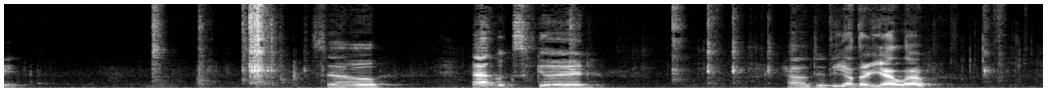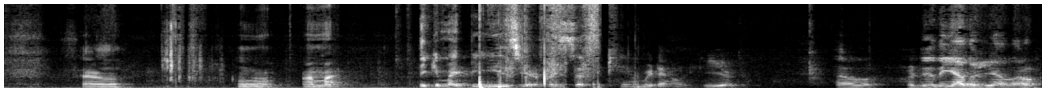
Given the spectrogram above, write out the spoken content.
Alright. So that looks good. I'll do the other yellow. So I might think it might be easier if I set the camera down here. So I'll do the other yellow.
